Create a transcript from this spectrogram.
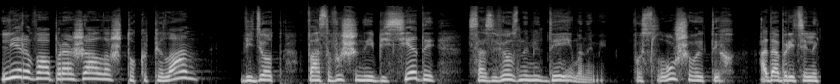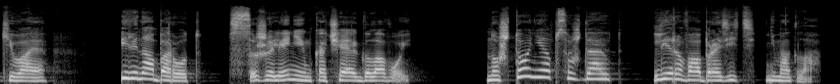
Лера воображала, что капеллан ведет возвышенные беседы со звездными деймонами, выслушивает их, одобрительно кивая, или наоборот, с сожалением качая головой. Но что они обсуждают, Лера вообразить не могла.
